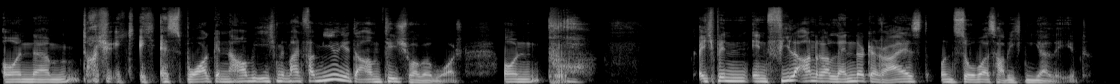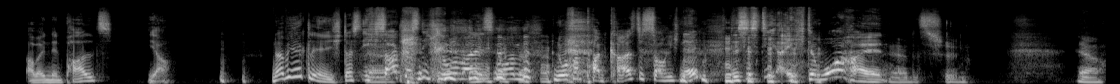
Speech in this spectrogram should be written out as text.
und ähm, doch, ich, ich, ich esse genau wie ich mit meiner Familie da am Tisch hocken war. Und pff, ich bin in viele andere Länder gereist und sowas habe ich nie erlebt. Aber in den Pals, ja. Na wirklich, das, ich sage das nicht nur, weil es nur, nur für Podcast, das sage ich nicht. Das ist die echte Wahrheit. Ja, das ist schön. Ja,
